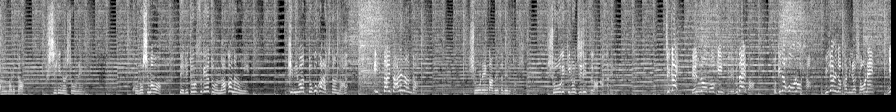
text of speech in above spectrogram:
から生まれた不思議な少年。この島はデリトロスゲートの中なのに。君はどこから来たんだ？一体誰なんだ？少年が目覚める時衝撃の事実が明かされる。次回電脳冒険記ウェブダイバー時の放浪者緑の髪の少年に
